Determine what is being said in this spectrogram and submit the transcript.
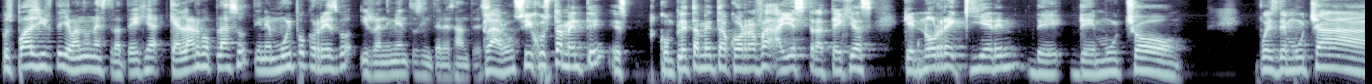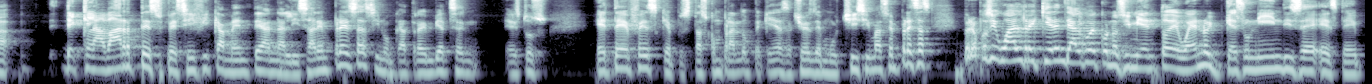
pues puedas irte llevando una estrategia que a largo plazo tiene muy poco riesgo y rendimientos interesantes. Claro, sí, justamente, es completamente de acuerdo, Rafa. Hay estrategias que no requieren de, de mucho, pues de mucha, de clavarte específicamente a analizar empresas, sino que atraen en estos ETFs que pues estás comprando pequeñas acciones de muchísimas empresas, pero pues igual requieren de algo de conocimiento de, bueno, y qué es un índice, este,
